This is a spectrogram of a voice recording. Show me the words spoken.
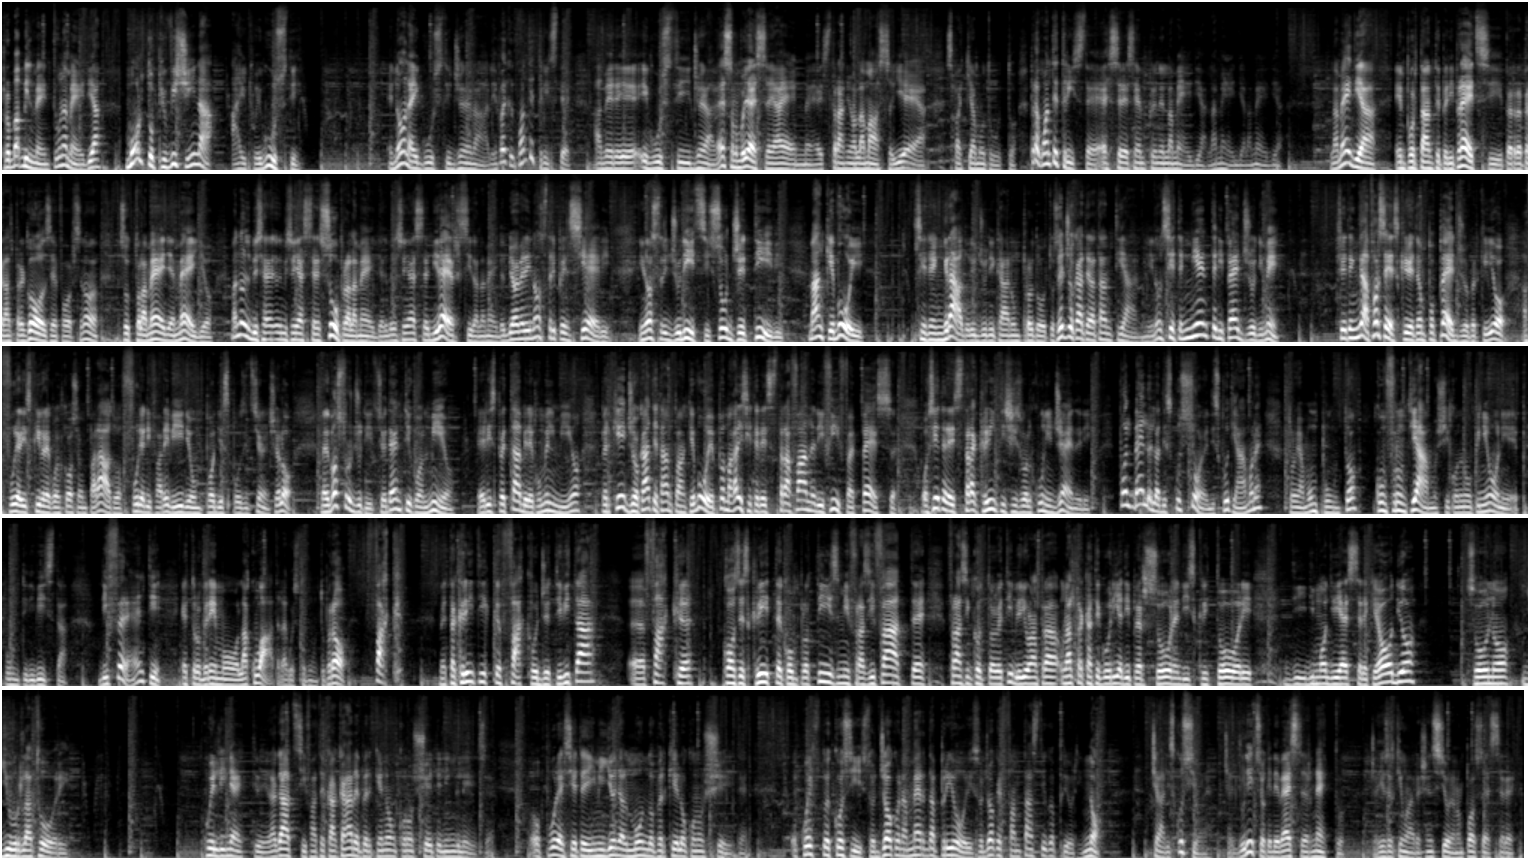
probabilmente una media molto più vicina ai tuoi gusti e non ai gusti generali. Poi quanto è triste avere i gusti generali. Adesso non voglio essere AM, estraneo alla massa, yeah, spacchiamo tutto. Però quanto è triste essere sempre nella media, la media, la media. La media è importante per i prezzi, per, per altre cose forse, no? Sotto la media è meglio, ma noi bisogna, bisogna, essere sopra la media, bisogna essere diversi dalla media, dobbiamo avere i nostri pensieri, i nostri giudizi soggettivi, ma anche voi siete in grado di giudicare un prodotto. Se giocate da tanti anni, non siete niente di peggio di me. Siete in grado, forse scrivete un po' peggio, perché io a furia di scrivere qualcosa ho imparato, a furia di fare video un po' di esposizione ce l'ho, ma il vostro giudizio è identico al mio è rispettabile come il mio perché giocate tanto anche voi e poi magari siete dei strafan di FIFA e PES o siete dei stracritici su alcuni generi. Poi il bello è la discussione, discutiamone, troviamo un punto, confrontiamoci con opinioni e punti di vista differenti e troveremo la quadra da questo punto. Però fuck Metacritic, fuck oggettività, uh, fuck cose scritte, complottismi, frasi fatte, frasi incontrovertibili. Io un'altra, un'altra categoria di persone, di scrittori, di, di modi di essere che odio, sono gli urlatori. Quelli netti, ragazzi fate cacare perché non conoscete l'inglese, oppure siete i migliori al mondo perché lo conoscete. Questo è così, sto gioco è una merda a priori, sto gioco è fantastico a priori. No, c'è la discussione, c'è il giudizio che deve essere netto. Cioè io se scrivo una recensione non posso essere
